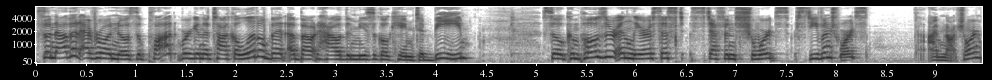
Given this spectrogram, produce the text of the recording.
so now that everyone knows the plot, we're going to talk a little bit about how the musical came to be. So composer and lyricist Stephen Schwartz, Stephen Schwartz, I'm not sure,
